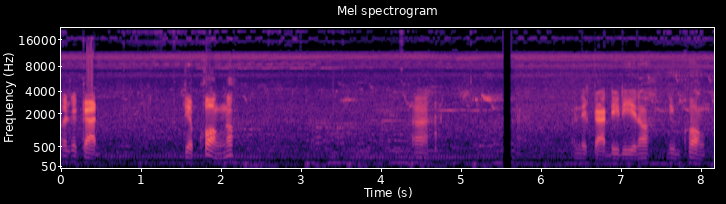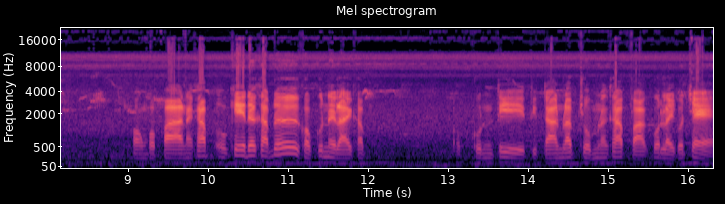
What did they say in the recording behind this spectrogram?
บรรยากาศเรียบคล่องเนาะอ่าบรรยากาศดีๆเนาะริมคลอง คลองประปานะครับ โอเคเด้อครับเด้อขอบคุณในไลน์ครับ ขอบคุณที่ติดตามรับชมนะครับ ฝากกดไลค์กดแชร์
